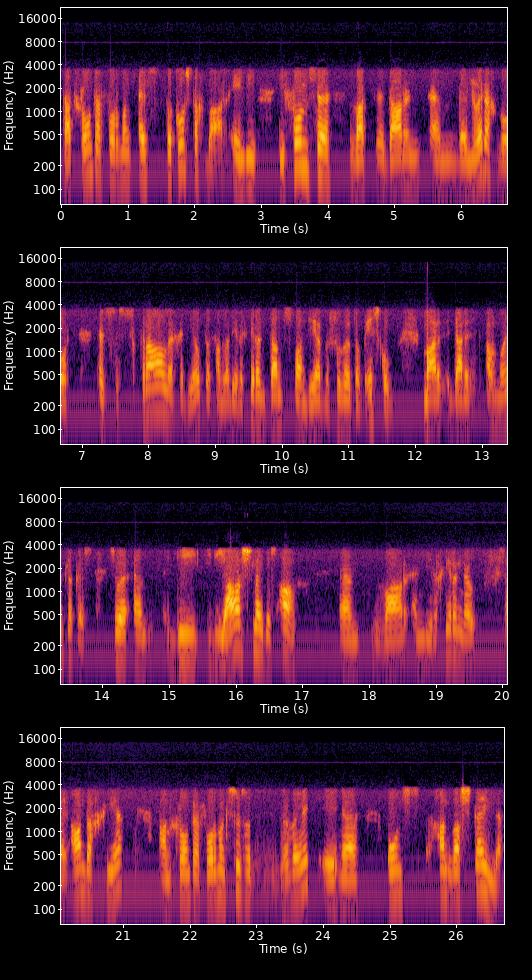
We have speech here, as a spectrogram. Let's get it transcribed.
dat grondhervorming is bekostigbaar en die die fondse wat uh, daarin um, benodig word is 'n skrale gedeelte van wat die regering tans spandeer byvoorbeeld op Eskom maar dat dit onmoontlik is. So ehm um, die die jaar sluit dus af ehm um, waar in die regering nou sy aandag gee aan grondhervorming soos wat bewe het en uh, ons gaan waarskynlik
